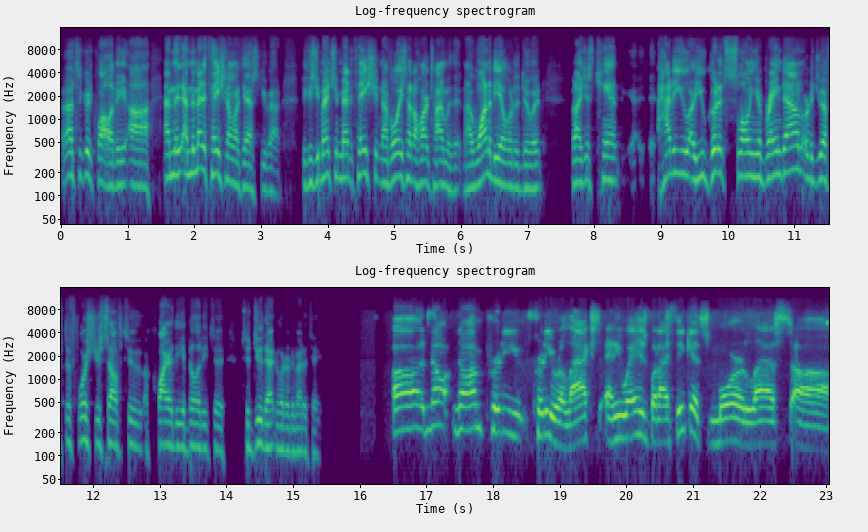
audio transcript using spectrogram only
That's a good quality. Uh, and the and the meditation I wanted to ask you about because you mentioned meditation, and I've always had a hard time with it, and I want to be able to do it, but I just can't. How do you? Are you good at slowing your brain down, or did you have to force yourself to acquire the ability to to do that in order to meditate? Uh, no, no, I'm pretty pretty relaxed, anyways. But I think it's more or less. Uh,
